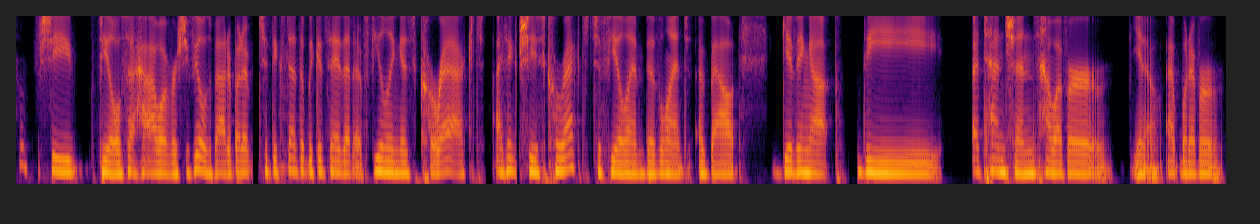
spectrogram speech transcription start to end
she feels however she feels about it. But to the extent that we could say that a feeling is correct, I think she's correct to feel ambivalent about giving up the attentions, however, you know, at whatever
